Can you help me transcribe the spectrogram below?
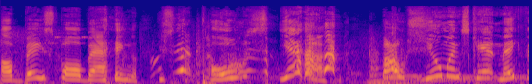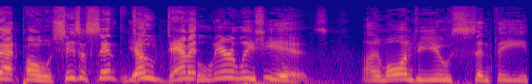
a baseball batting. You see that pose? Yeah. Bosh! Humans can't make that pose. She's a synth Yep. too, damn it. Clearly she is. I'm on to you, Cynthia.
